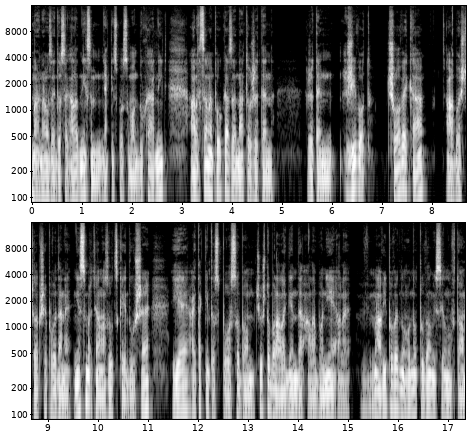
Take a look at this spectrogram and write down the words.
má naozaj dosah, ale nechcem nejakým spôsobom duchárniť, ale chcem len poukázať na to, že ten, že ten život človeka, alebo ešte lepšie povedané, nesmrteľnosť ľudskej duše je aj takýmto spôsobom, či už to bola legenda alebo nie, ale má výpovednú hodnotu veľmi silnú v tom,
